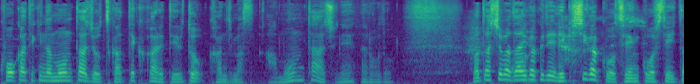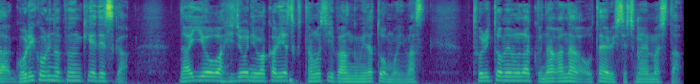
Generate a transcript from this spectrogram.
効果的なモンタージュを使って書かれていると感じます。あモンタージュね。なるほど。私は大学で歴史学を専攻していたゴリゴリの文系ですが内容は非常に分かりやすく楽しい番組だと思います。取り留めもなく長々お便りしてしまいました。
